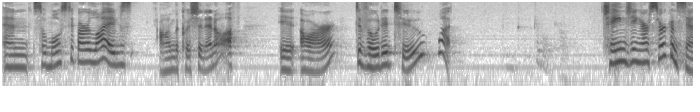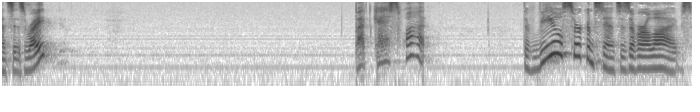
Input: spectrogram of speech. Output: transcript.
And so most of our lives, on the cushion and off, it are devoted to what? Changing our circumstances, right? But guess what? The real circumstances of our lives,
